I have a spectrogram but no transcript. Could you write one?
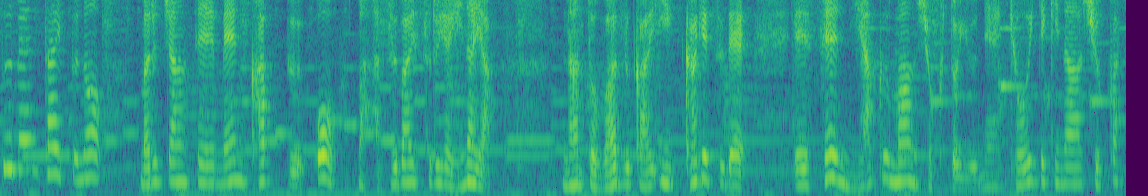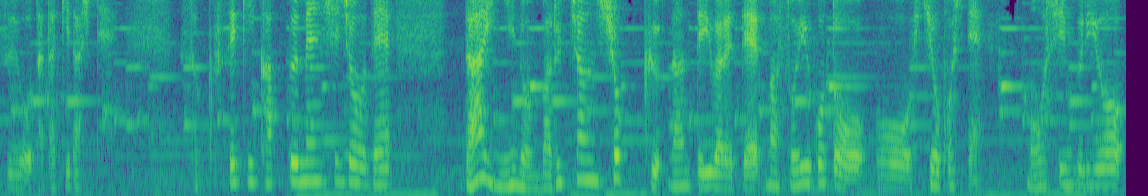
プ麺タイプのマルちゃん製麺カップを、まあ、発売するや否やなんとわずか1ヶ月でえ1200万食というね驚異的な出荷数を叩き出して即席カップ麺市場で第2のマルちゃんショックなんて言われて、まあ、そういうことを引き起こして猛進ぶりを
